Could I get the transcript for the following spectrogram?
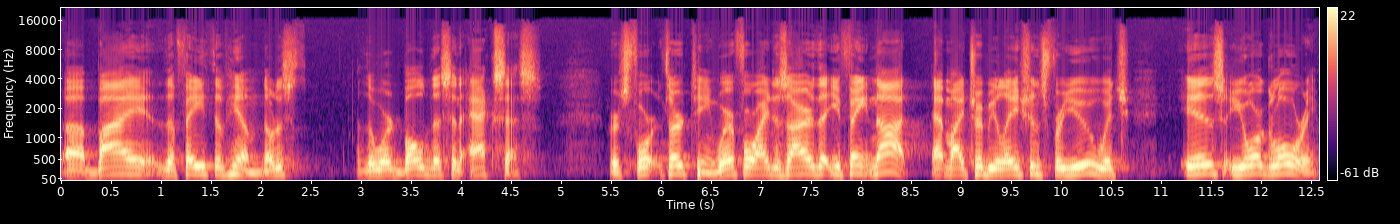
uh, by the faith of Him. Notice the word boldness and access. Verse 4, 13 Wherefore I desire that you faint not at my tribulations for you, which is your glory.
